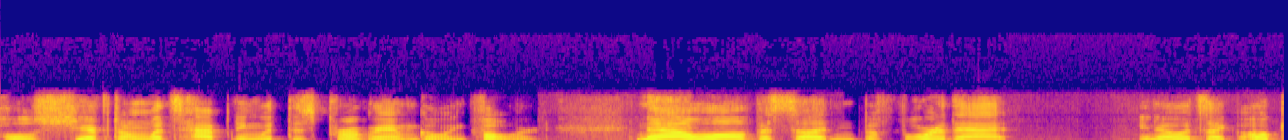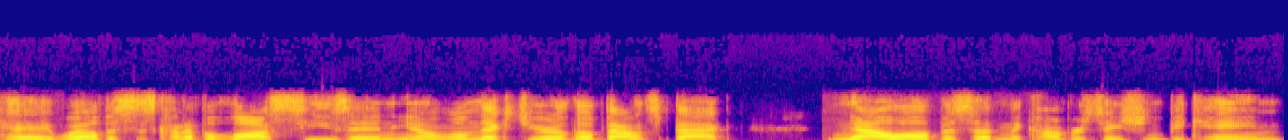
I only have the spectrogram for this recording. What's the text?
whole shift on what's happening with this program going forward. Now all of a sudden, before that, you know, it's like, okay, well, this is kind of a lost season. You know, well, next year they'll bounce back. Now all of a sudden the conversation became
